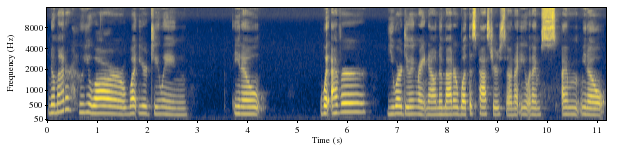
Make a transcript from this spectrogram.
no matter who you are what you're doing you know whatever you are doing right now, no matter what this past year has thrown at you. And I'm, I'm, you know,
